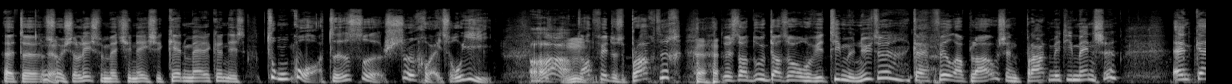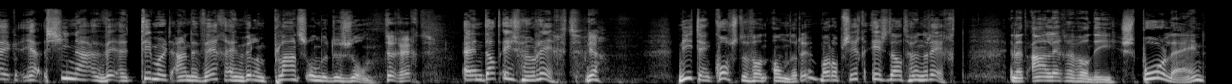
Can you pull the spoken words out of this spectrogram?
het uh, socialisme met Chinese kenmerken is. Ah. Nou, dat vinden ze prachtig. dus dan doe ik dat zo ongeveer 10 minuten. Ik krijg veel applaus en praat met die mensen. En kijk, ja, China timmert aan de weg en wil een plaats onder de zon. Terecht. En dat is hun recht. Ja. Niet ten koste van anderen, maar op zich is dat hun recht. En het aanleggen van die spoorlijn,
